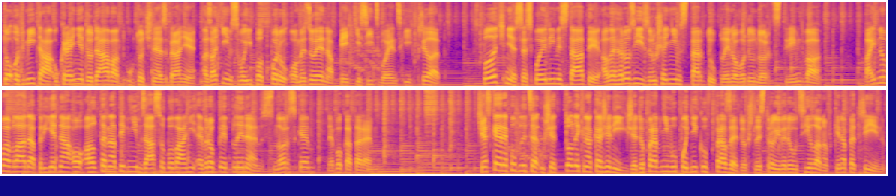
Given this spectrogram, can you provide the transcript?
To odmítá Ukrajině dodávat útočné zbraně a zatím svoji podporu omezuje na 5000 vojenských přilep. Společně se Spojenými státy ale hrozí zrušením startu plynovodu Nord Stream 2. Bidenova vláda prý jedná o alternativním zásobování Evropy plynem s Norskem nebo Katarem. V České republice už je tolik nakažených, že dopravnímu podniku v Praze došly strojvedoucí lanovky na Petřín.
